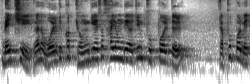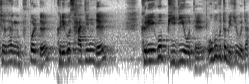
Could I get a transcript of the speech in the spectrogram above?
매치. 그러니까 월드컵 경기에서 사용되어진 풋볼들. 풋볼 매치에서 사용된 풋볼들. 그리고 사진들. 그리고 비디오들. 오부부터 밑줄 그자.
